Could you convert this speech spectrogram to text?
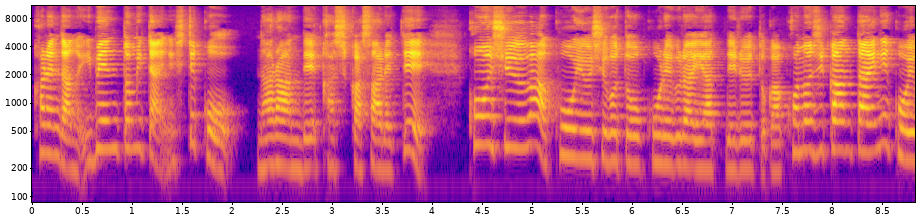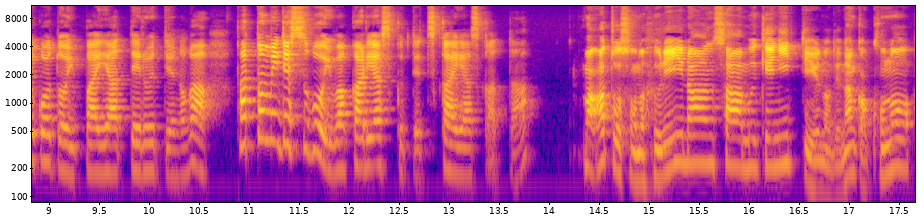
カレンダーのイベントみたいにしてこう並んで可視化されて、今週はこういう仕事をこれぐらいやってるとか、この時間帯にこういうことをいっぱいやってるっていうのが、パッと見ですごいわかりやすくて使いやすかった。まあ、あとそのフリーランサー向けにっていうので、なんかこの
